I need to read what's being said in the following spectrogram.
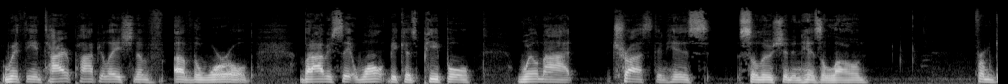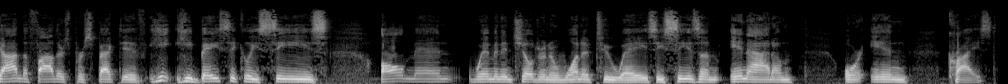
with the entire population of, of the world. But obviously it won't because people will not trust in his solution and his alone. From God the Father's perspective, he, he basically sees all men, women, and children in one of two ways. He sees them in Adam or in Christ.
